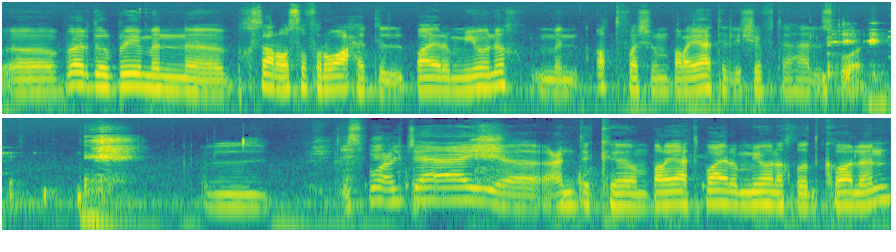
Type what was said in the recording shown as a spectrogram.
آه، فيردر بريمن آه، خسروا 0 1 للبايرن ميونخ من أطفش المباريات اللي شفتها هالأسبوع. الأسبوع الجاي آه، عندك مباريات بايرن ميونخ ضد كولن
